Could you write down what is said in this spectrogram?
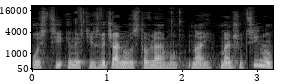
ось ці NFT. Звичайно, виставляємо найменшу ціну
